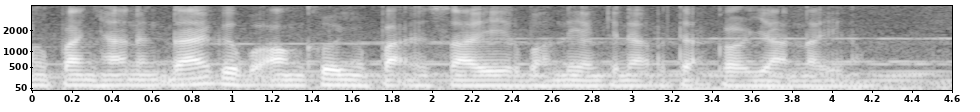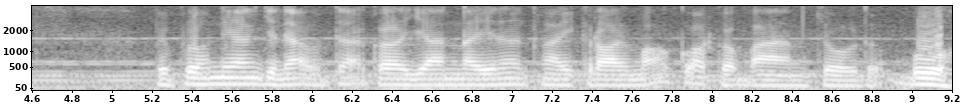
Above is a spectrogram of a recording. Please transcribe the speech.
នឹងបញ្ហានឹងដែរគឺព្រះអង្គឃើញបនិស័យរបស់នាងចនបតកល្យាណីហ្នឹងពីព្រោះនាងចនបតកល្យាណីហ្នឹងថ្ងៃក្រោយមកគាត់ក៏បានចូលទៅបួស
